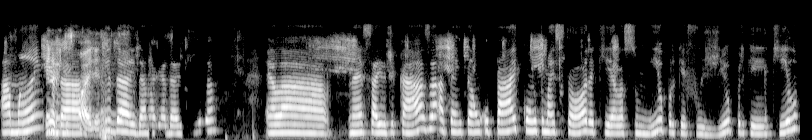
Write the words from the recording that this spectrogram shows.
A mãe e da, e da, e da Maria da Ajuda, ela né, saiu de casa, até então o pai conta uma história que ela sumiu porque fugiu, porque aquilo.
